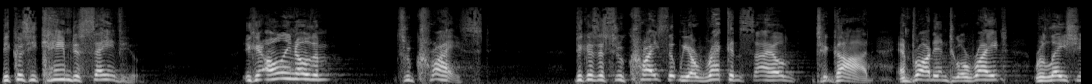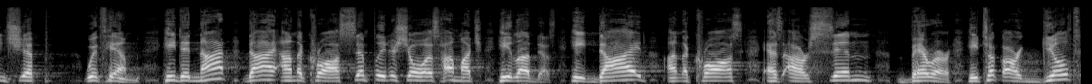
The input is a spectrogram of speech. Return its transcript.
because he came to save you. You can only know them through Christ because it's through Christ that we are reconciled to God and brought into a right relationship with him. He did not die on the cross simply to show us how much he loved us. He died on the cross as our sin bearer. He took our guilt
